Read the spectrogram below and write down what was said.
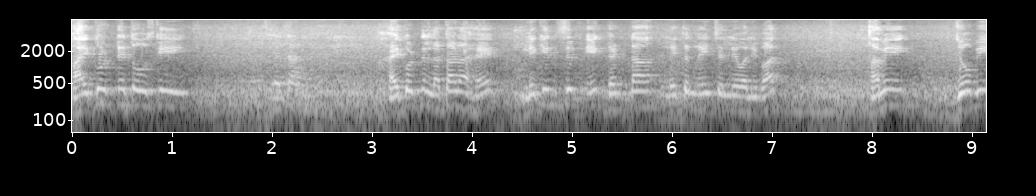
हाईकोर्ट ने तो उसकी, हाईकोर्ट ने लताड़ा है, लेकिन सिर्फ़ एक घटना लेकर नहीं चलने वाली बात। हमें जो भी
